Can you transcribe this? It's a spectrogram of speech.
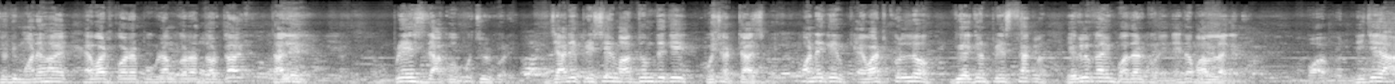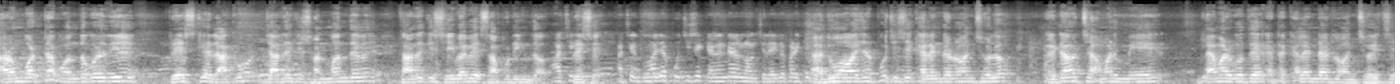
যদি মনে হয় অ্যাওয়ার্ড করার প্রোগ্রাম করার দরকার, তাহলে প্রেস ডাকো প্রচুর করে। যারে প্রেসের মাধ্যম থেকে প্রচারটা আসবে। অনেকে অ্যাওয়ার্ড করল, দু একজন প্রেস থাকল, এগুলোকে আমি বদার করি না, এটা ভালো লাগে না। নিজের আড়ম্বরটা বন্ধ করে দিয়ে প্রেসকে রাখো যাদেরকে সম্মান দেবে তাদেরকে সেইভাবে সাপোর্টিং দাও প্রেসে আচ্ছা দু হাজার পঁচিশে ক্যালেন্ডার লঞ্চ হলো এই ব্যাপারে দু হাজার পঁচিশে ক্যালেন্ডার লঞ্চ হলো। এটা হচ্ছে আমার মেয়ের গ্ল্যামার গোতে একটা ক্যালেন্ডার লঞ্চ হয়েছে।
